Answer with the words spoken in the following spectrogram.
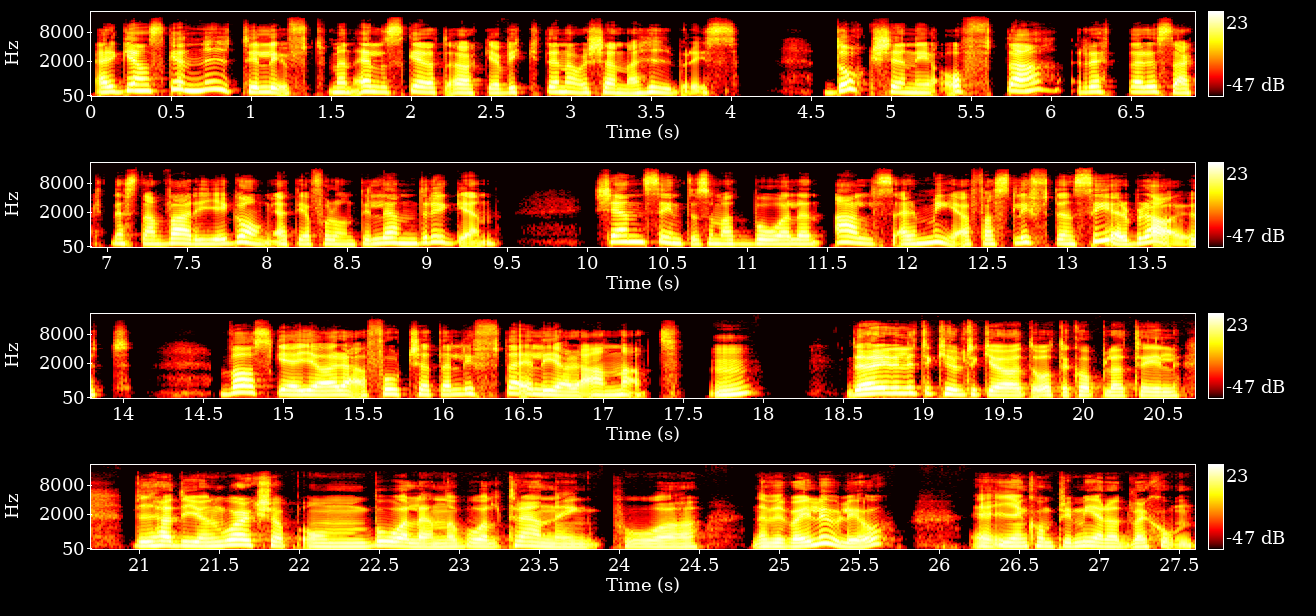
är ganska ny till lyft men älskar att öka vikterna och känna hybris. Dock känner jag ofta, rättare sagt nästan varje gång, att jag får ont i ländryggen. Känns inte som att bålen alls är med fast lyften ser bra ut. Vad ska jag göra? Fortsätta lyfta eller göra annat? mm. Det här är lite kul tycker jag att återkoppla till, vi hade ju en workshop om bålen och bålträning på, när vi var i Luleå. Eh, i en komprimerad version,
